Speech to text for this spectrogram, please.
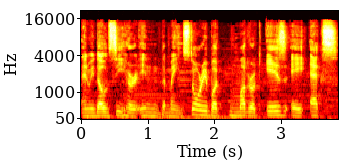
and we don't see her in the main story, but Mudrock is a ex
